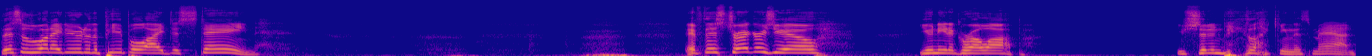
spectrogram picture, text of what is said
This is what I do to the people I disdain. If this triggers you, you need to grow up. You shouldn't be liking this man.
